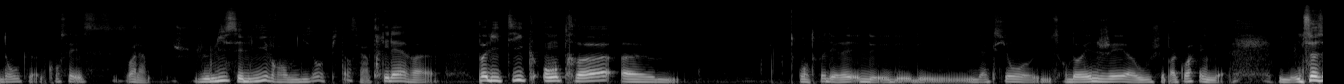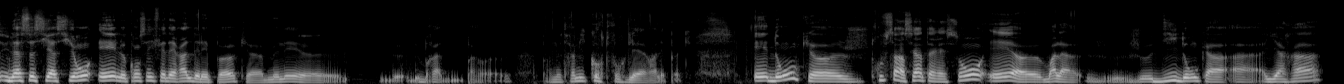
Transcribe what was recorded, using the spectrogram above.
Donc, le conseil, voilà, je lis ces livres en me disant, putain, c'est un thriller politique entre, euh, entre des, une action, une sorte d'ONG euh, ou je sais pas quoi, une, une, association et le Conseil fédéral de l'époque, euh, mené de, par, notre ami Kurt Fourgler à l'époque. Et donc, je trouve ça assez intéressant. Et voilà, je, dis donc à, Yara,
